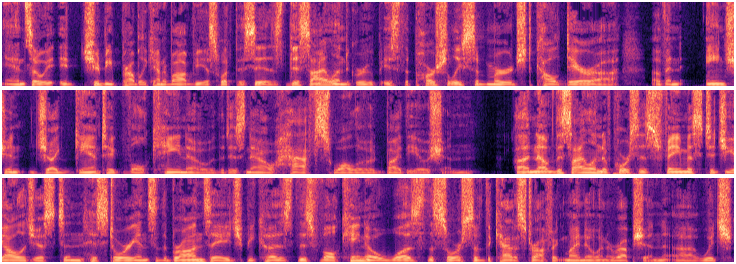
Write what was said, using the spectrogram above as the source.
And so it, it, should be probably kind of obvious what this is. This island group is the partially submerged caldera of an ancient, gigantic volcano that is now half swallowed by the ocean. Uh, now, this island, of course, is famous to geologists and historians of the Bronze Age because this volcano was the source of the catastrophic Minoan eruption, uh, which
